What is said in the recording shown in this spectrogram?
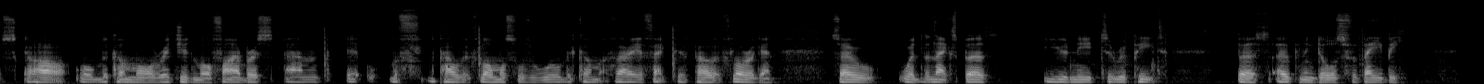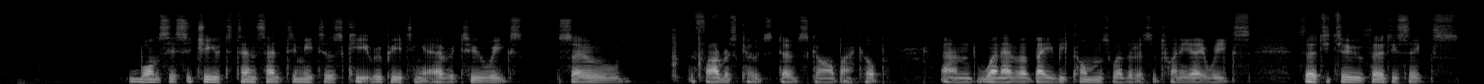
scar will become more rigid, more fibrous, and it, the, the, pelvic floor muscles will become a very effective pelvic floor again. So, with the next birth, you need to repeat birth opening doors for baby. Once it's achieved 10 centimeters, keep repeating it every two weeks so the fibrous coats don't scar back up. And whenever baby comes, whether it's at 28 weeks, 32, 36,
